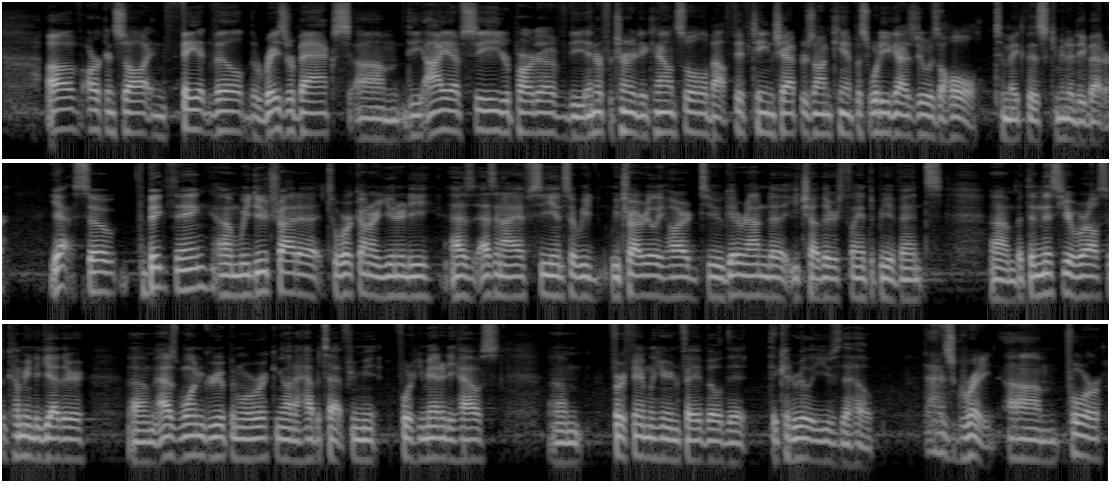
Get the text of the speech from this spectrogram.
of Arkansas in Fayetteville, the Razorbacks, um, the IFC you're part of, the Interfraternity Council, about 15 chapters on campus. What do you guys do as a whole to make this community better? Yeah, so the big thing, um, we do try to, to work on our unity as, as an IFC, and so we, we try really hard to get around to each other's philanthropy events. Um, but then this year, we're also coming together um, as one group, and we're working on a Habitat for, Humanity house um, for a family here in Fayetteville that, that could really use the help. That is great. Um, for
